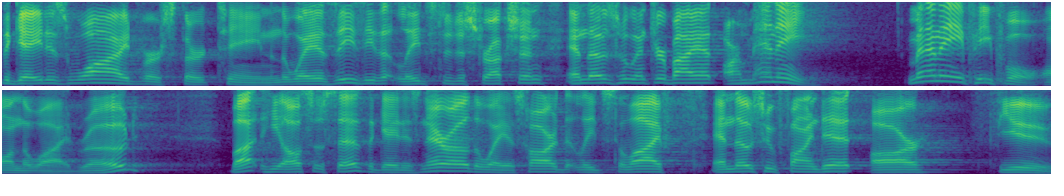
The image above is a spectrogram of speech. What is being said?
The gate is wide, verse 13, and the way is easy that leads to destruction, and those who enter by it are many. Many people on the wide road. But he also says the gate is narrow, the way is hard that leads to life, and those who find it are few.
